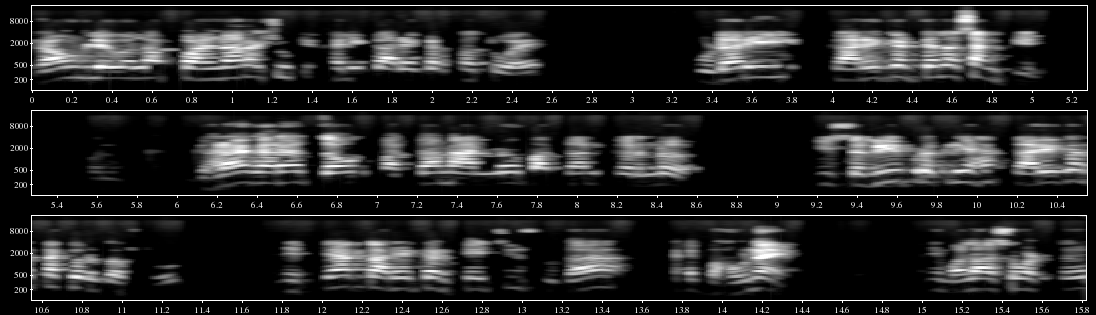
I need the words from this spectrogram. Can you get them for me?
ग्राउंड लेवलला पळणारा शेवटी खाली कार्यकर्ता तो आहे. पुढारी कार्यकर्त्याला सांगतील. पण घराघरात जाऊन मतदान आणणं मतदान करणं ही सगळी प्रक्रिया हा कार्यकर्ता करत असतो. आणि त्या कार्यकर्त्याची सुद्धा काय भावना आहे. आणि मला असं वाटतं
